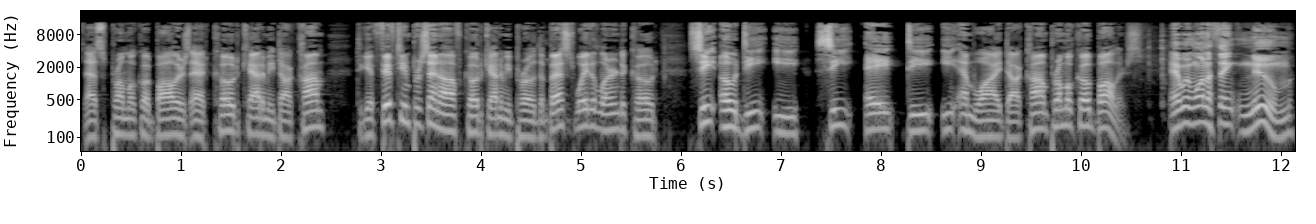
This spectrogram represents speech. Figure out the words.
That's promo code BALLERS at codecademy.com to get 15% off Codecademy Pro, the best way to learn to code. C O D E C A D E M Y dot com. Promo code BALLERS. And we want to thank Noom.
